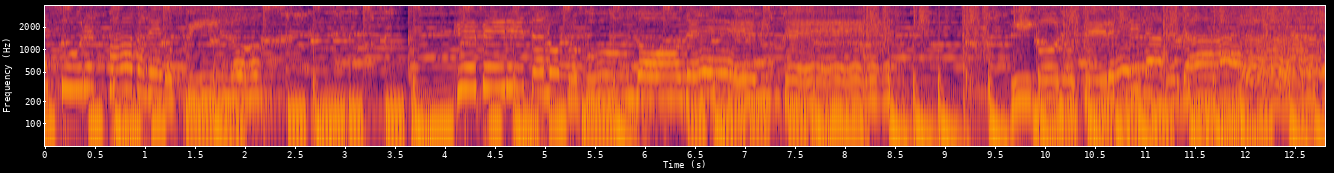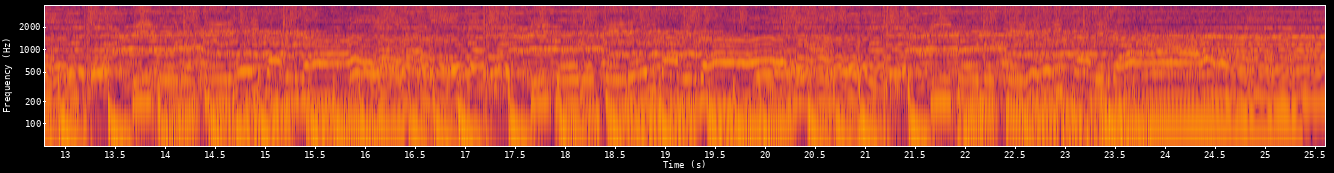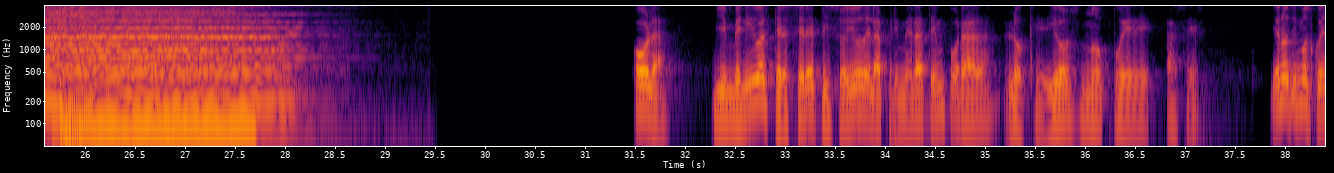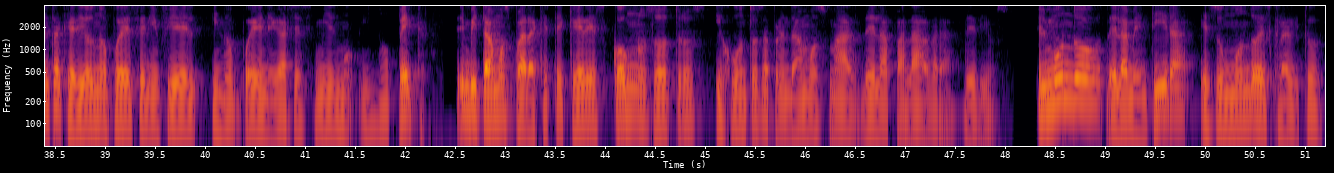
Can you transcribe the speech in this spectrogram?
es una espada de dos filos que penetra lo profundo Hola, bienvenido al tercer episodio de la primera temporada, Lo que Dios no puede hacer. Ya nos dimos cuenta que Dios no puede ser infiel y no puede negarse a sí mismo y no peca. Te invitamos para que te quedes con nosotros y juntos aprendamos más de la palabra de Dios. El mundo de la mentira es un mundo de esclavitud,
